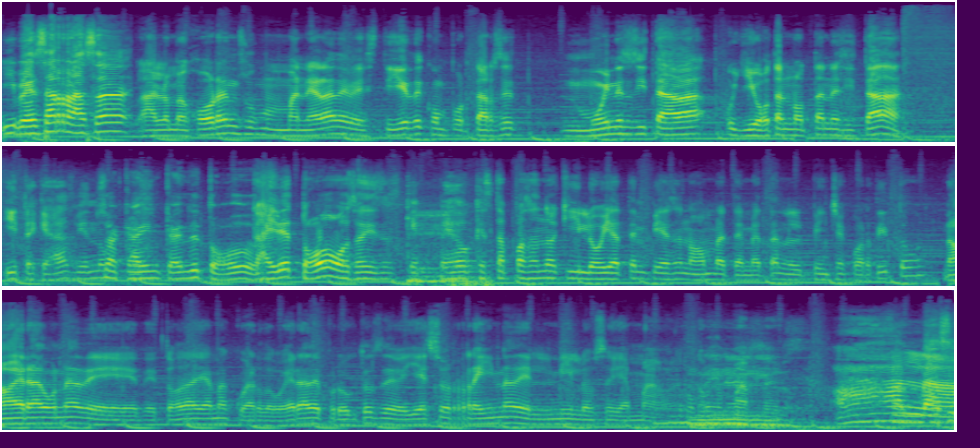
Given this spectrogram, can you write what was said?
Y ves a raza, a lo mejor en su manera de vestir, de comportarse, muy necesitada y otra no tan necesitada. Y te quedas O viendo. sea, pues, caen, caen de todo. Cae de todo, o sea, dices, ¿qué pedo? ¿Qué está pasando aquí? Y luego ya te empiezan, no, hombre, te meten en el pinche cuartito. No, era una de, de toda, ya me acuerdo, era de productos de belleza, Reina del Nilo se llamaba. No mames. Ah, Jamás he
